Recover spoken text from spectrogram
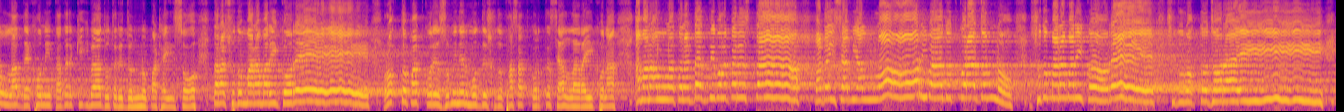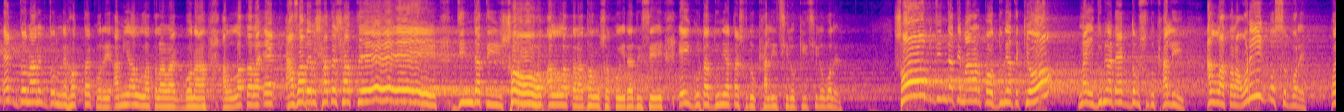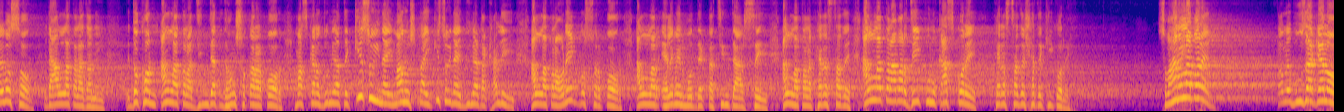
আল্লাহ দেখনি তাদেরকে ইবাদতের জন্য পাঠাইছ? তারা শুধু মারামারি করে, রক্তপাত করে, জমিনের মধ্যে শুধু ফাসাদ করতেছে, আল্লাহ রাইখো না। আমার আল্লাহ তালা ডাক দিয়ে বলে ফেরেস্তা পাঠাইছে আমি আল্লাহর ইবাদত করার জন্য। শুধু মারামারি করে, শুধু রক্ত ঝরাই, একজন আরেকজনকে হত্যা করে আমি আল্লাহ তালা রাখব না। আল্লাহ তালা এক আজাবের সাথে সাথে জিনজাতি সব আল্লাহ তালা ধ্বংস কইরা দিছে। এই গোটা দুনিয়াটা শুধু খালি ছিল, কি ছিল বলেন? সব জিনজাতি মারার পর দুনিয়াতে কেউ নাই, দুনিয়াটা একদম শুধু খালি। আল্লাহ তালা অনেক বছর পরে, কয় বছর? এটা আল্লাহ তালা জানে। তখন আল্লাহ তালা জিনজাতি ধ্বংস করার পর মাঝখানে দুনিয়াতে কিছুই নাই, মানুষ নাই, কিছুই নাই, দুনিয়াটা খালি। আল্লাহ তালা অনেক বছর পর আল্লাহর এলেমের মধ্যে একটা চিন্তা আসছে। আল্লাহ তালা ফেরেস্তাদের আল্লাহ তালা আবার যেই কোনো কাজ করে ফেরেস্তাদের সাথে কি করে? সুবহানাল্লাহ বলেন। তাহলে বোঝা গেল,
